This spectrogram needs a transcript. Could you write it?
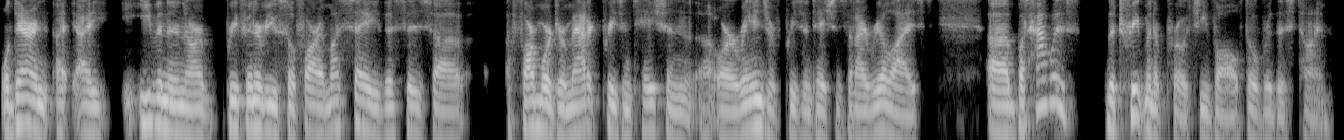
Well, Darren, I, I, even in our brief interview so far, I must say this is uh, a far more dramatic presentation uh, or a range of presentations than I realized. Uh, but how has the treatment approach evolved over this time?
